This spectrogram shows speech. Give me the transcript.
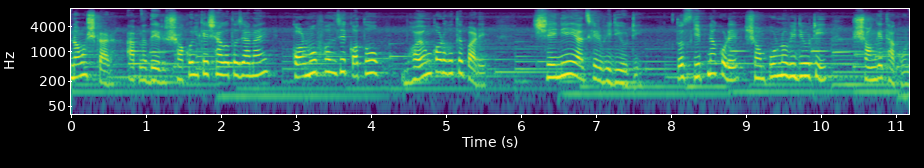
নমস্কার, আপনাদের সকলকে স্বাগত জানাই। কর্মফল যে কত ভয়ঙ্কর হতে পারে সেই নিয়েই আজকের ভিডিওটি। তো স্কিপ না করে সম্পূর্ণ ভিডিওটি সঙ্গে থাকুন।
